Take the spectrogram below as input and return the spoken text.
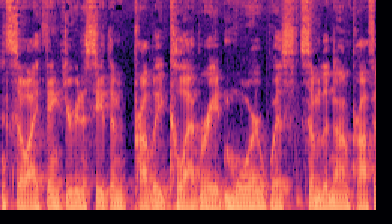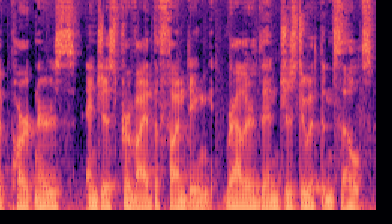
And so I think you're going to see them probably collaborate more with some of the nonprofit partners and just provide the funding rather than just do it themselves.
